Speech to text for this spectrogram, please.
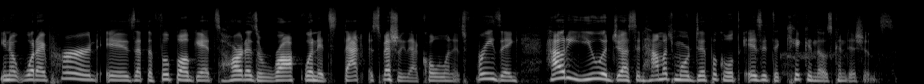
You know, what I've heard is that the football gets hard as a rock when it's that especially that cold when it's freezing. How do you adjust and how much more difficult is it to kick in those conditions?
